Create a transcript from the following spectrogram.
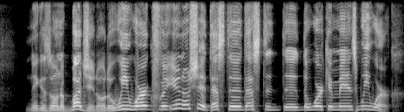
niggas on a budget or the we work for, you know, shit. That's the that's the the, the working man's we work.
